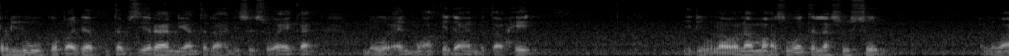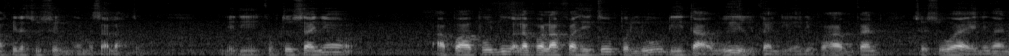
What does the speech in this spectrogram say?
perlu kepada pentafsiran yang telah disesuaikan menurut ilmu akidah dan tauhid. Jadi ulama-ulama semua telah susun. Ulama akidah susun masalah tu. Jadi keputusannya apa-apa juga lafaz-lafaz itu perlu ditakwilkan dia difahamkan sesuai dengan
